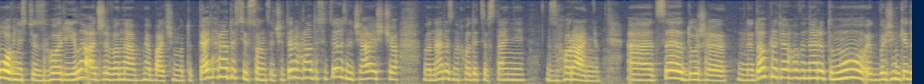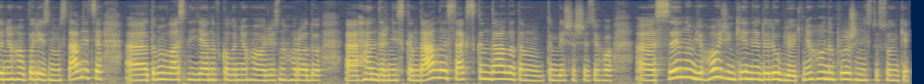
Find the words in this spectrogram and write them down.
повністю згоріла, адже вона, ми бачимо тут 5 градусів, Сонце 4 градуси. Це означає, що Венера знаходиться в стані згорання. Е, Це дуже недобре для його Венери, тому якби жінки до нього по-різному ставляться. Е, Тому, власне, є навколо нього різного роду е, гендерні скандали, секс-скандали, там тим більше ще з його сином. Його жінки недолюблюють, в нього напружені стосунки.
